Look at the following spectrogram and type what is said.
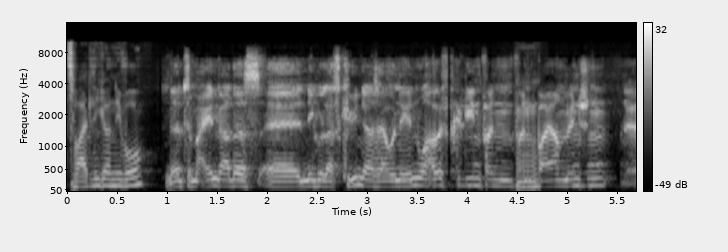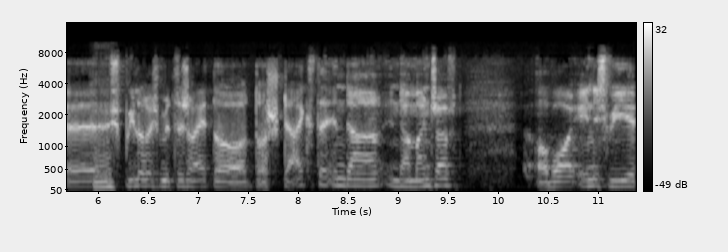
Zweitliganiveau? Ne, zum einen wäre das äh, Nikolas Kühn, der ist ja ohnehin nur ausgeliehen von, von mhm. Bayern München. Äh, mhm. Spielerisch mit Sicherheit der, der stärkste in der, in der Mannschaft. Aber ähnlich wie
